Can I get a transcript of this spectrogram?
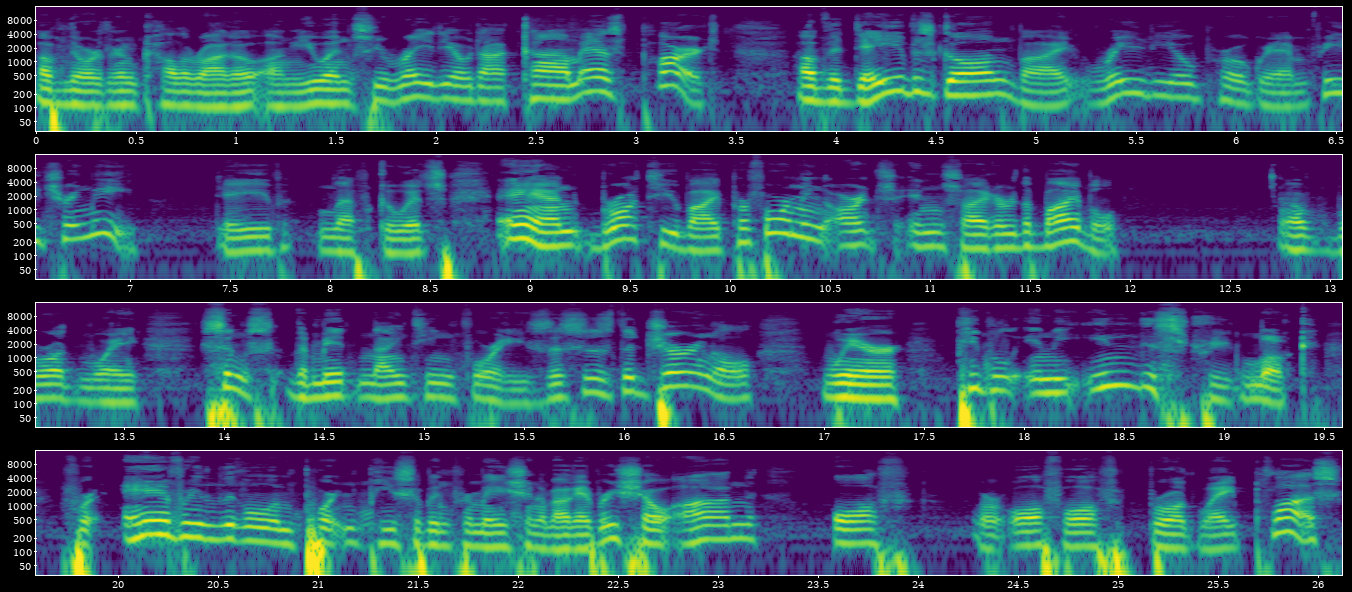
of Northern Colorado on uncradio.com as part of the Dave's Gone By radio program featuring me, Dave Lefkowitz, and brought to you by Performing Arts Insider The Bible of Broadway since the mid 1940s. This is the journal where people in the industry look for every little important piece of information about every show on, off, or off off Broadway, plus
